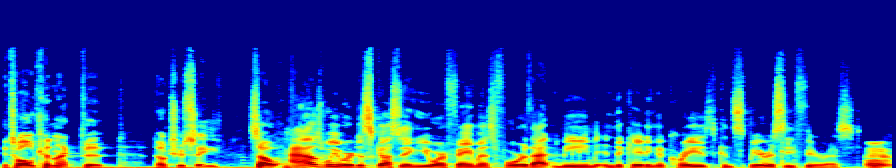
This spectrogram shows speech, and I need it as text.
It's all connected, don't you see? So, as we were discussing, you are famous for that meme indicating a crazed conspiracy theorist. Mm.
